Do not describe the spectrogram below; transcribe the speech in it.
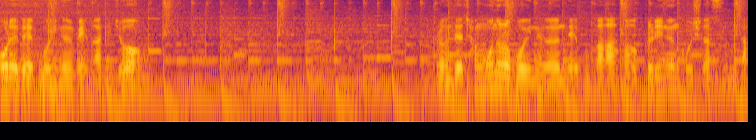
오래돼 보이는 외관이죠. 그런데 창문으로 보이는 내부가 더 끌리는 곳이었습니다.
